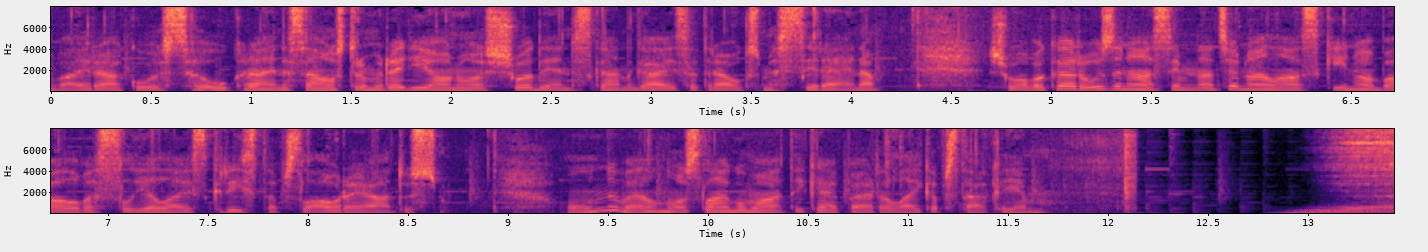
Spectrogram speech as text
vairākos Ukrainas austrumu reģionos šodien skan gaisa trauksmes sirēna. Šovakar uzzināsim Nacionālās kinobalvas lielais Kristaps laureātus. Un vēl noslēgumā tikai par laikapstākļiem. Yeah.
